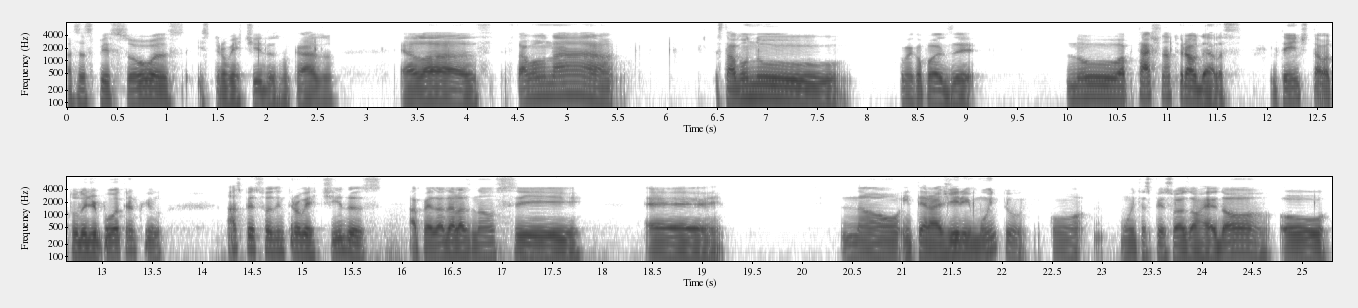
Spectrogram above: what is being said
essas pessoas extrovertidas, no caso, elas estavam na estavam no como é que eu posso dizer? No habitat natural delas. Entende? Tava tudo de boa, tranquilo. As pessoas introvertidas, apesar delas não se é, não interagirem muito com muitas pessoas ao redor ou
